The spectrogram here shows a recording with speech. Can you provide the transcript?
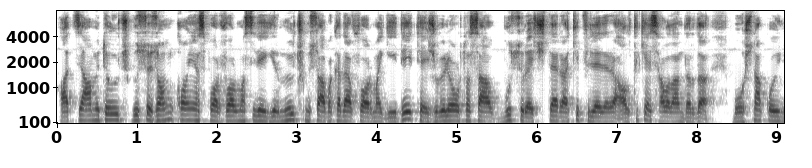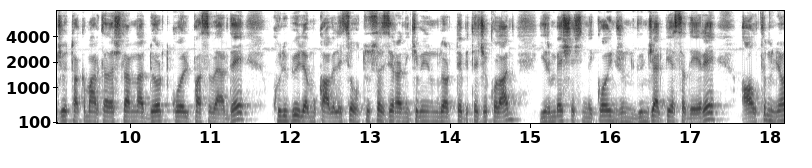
Hadzi Ahmetoviç bu sezon Konya Spor formasıyla 23 müsabakada forma giydi. Tecrübeli orta saha bu süreçte rakip fileleri 6 kez havalandırdı. Boşnak oyuncu takım arkadaşlarına 4 gol pası verdi. Kulübüyle mukabelesi 30 Haziran 2024'te bitecek olan 25 yaşındaki oyuncunun güncel piyasa değeri 6 milyon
